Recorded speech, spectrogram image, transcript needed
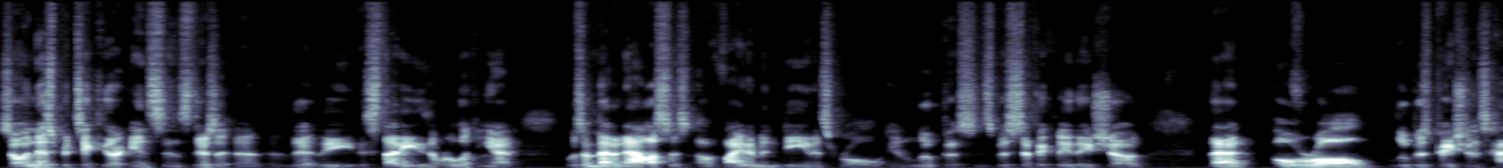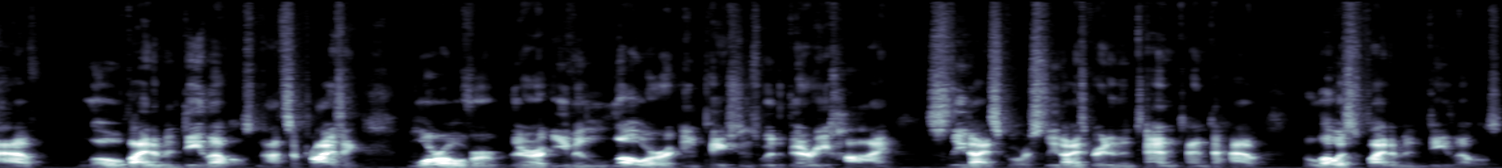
So, in this particular instance, there's a, a the, the, the study that we're looking at was a meta-analysis of vitamin D and its role in lupus. And specifically, they showed that overall, lupus patients have low vitamin D levels. Not surprising. Moreover, they are even lower in patients with very high SLEDAI scores. SLEDAIs greater than 10 tend to have the lowest vitamin D levels.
